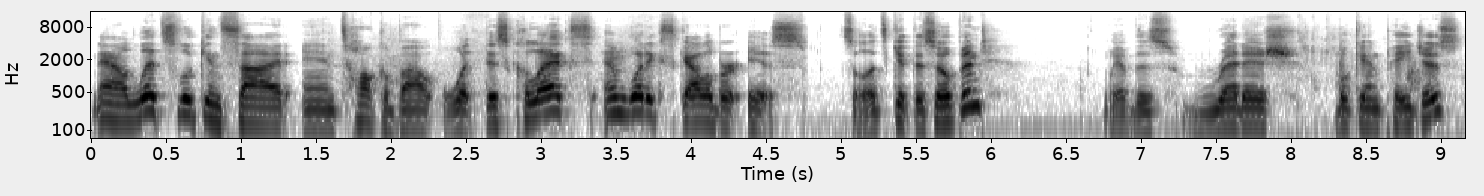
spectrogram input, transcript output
Now let's look inside and talk about what this collects and what Excalibur is. So let's get this opened. We have this reddish bookend pages.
